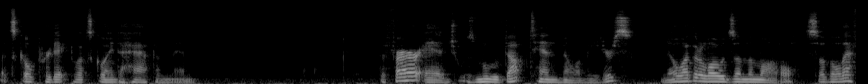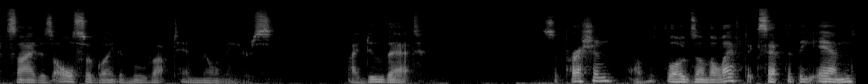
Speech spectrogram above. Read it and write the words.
Let's go predict what's going to happen then. The far edge was moved up 10 millimeters. no other loads on the model, so the left side is also going to move up 10 millimeters. I do that suppression of loads on the left, except at the end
